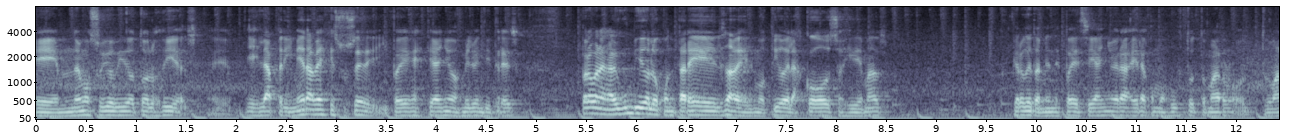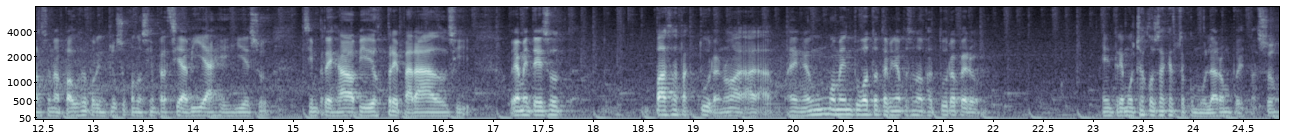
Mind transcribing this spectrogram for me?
eh, no hemos subido video todos los días. Eh, es la primera vez que sucede y fue en este año 2023. Pero bueno, en algún video lo contaré, ¿sabes? El motivo de las cosas y demás. Creo que también después de ese año era, era como justo tomar, tomarse una pausa, porque incluso cuando siempre hacía viajes y eso, siempre dejaba videos preparados y obviamente eso pasa factura, ¿no? en algún momento u otro termina pasando factura, pero entre muchas cosas que se acumularon, pues pasó.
